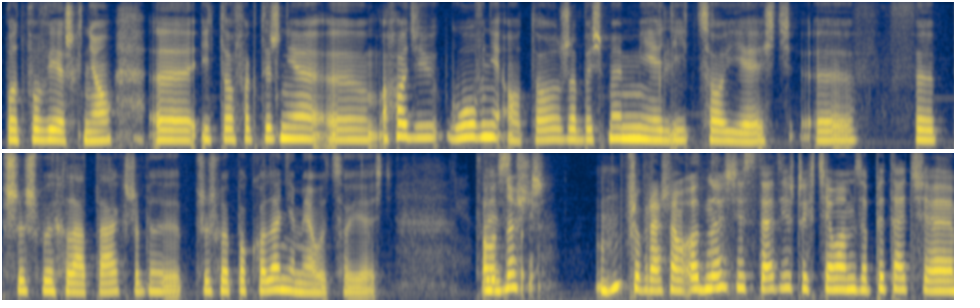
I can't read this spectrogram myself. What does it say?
pod powierzchnią. Y, I to faktycznie y, chodzi głównie o to, żebyśmy mieli co jeść y, w przyszłych latach, żeby przyszłe pokolenia miały co jeść. To Odnoś... jest Mhm. Przepraszam, odnośnie stat jeszcze chciałam zapytać e,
